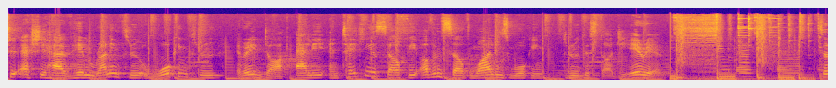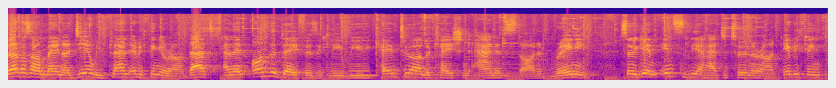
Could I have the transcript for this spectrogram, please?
to actually have him running through walking through a very dark alley and taking a selfie of himself while he's walking through this dodgy area. So that was our main idea, we planned everything around that and then on the day physically we came to our location and it started raining. So again, instantly I had to turn around everything,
